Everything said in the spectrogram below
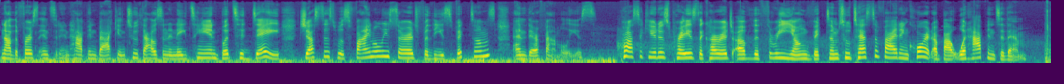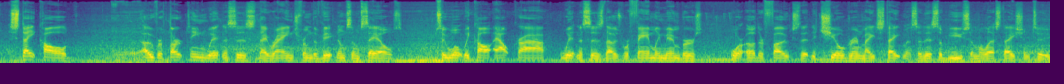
Now, the first incident happened back in 2018, but today, justice was finally served for these victims and their families. Prosecutors praised the courage of the three young victims who testified in court about what happened to them. State called over 13 witnesses. They range from the victims themselves to what we call outcry witnesses. Those were family members or other folks that the children made statements of this abuse and molestation to.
